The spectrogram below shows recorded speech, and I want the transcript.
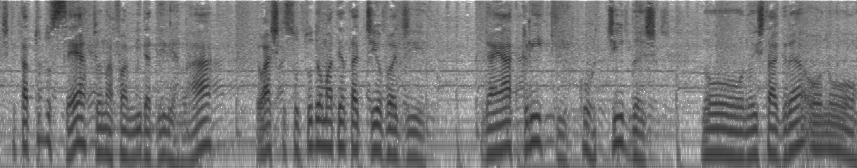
Acho que está tudo certo na família dele lá. Eu acho que isso tudo é uma tentativa de ganhar clique, curtidas no, no Instagram ou no,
